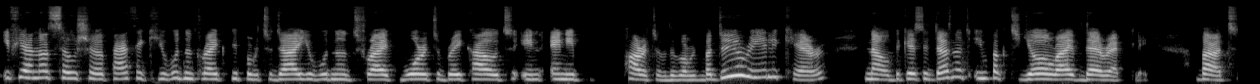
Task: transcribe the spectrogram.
if you are not sociopathic you wouldn't like people to die. You wouldn't like war to break out in any part of the world. But do you really care no because it does not impact your life directly but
